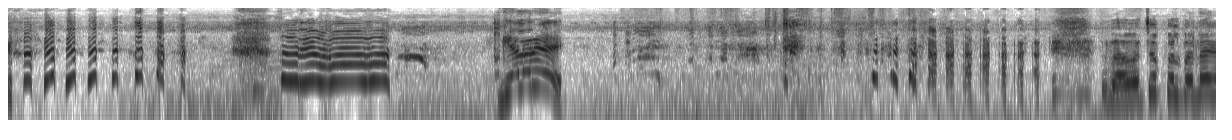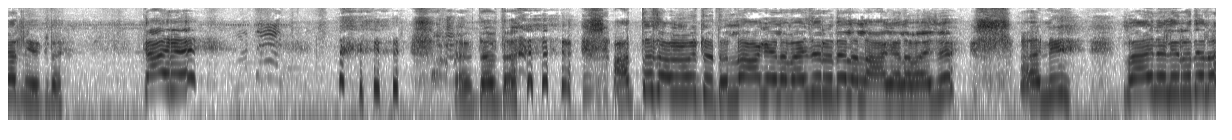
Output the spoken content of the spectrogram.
अरे बाबा. गेला रे. बाबा चप्पल पण नाही घातली इकडं. काय रे? आत्ताच आम्ही म्हणत होतो लागायला पाहिजे हृदयाला लागायला पाहिजे. आणि फायनली हृदयाला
